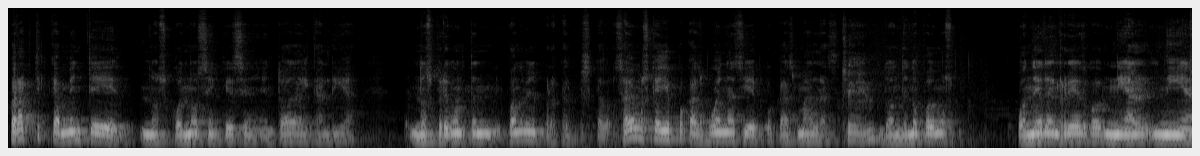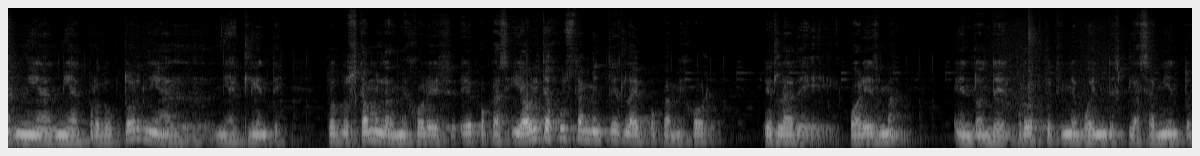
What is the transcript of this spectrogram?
prácticamente nos conocen, que es en, toda la alcaldía, nos preguntan cuándo viene por acá el pescado. Sabemos que hay épocas buenas y épocas malas, donde no podemos poner en riesgo ni al, ni, ni, ni al productor ni al, ni al cliente buscamos las mejores épocas y ahorita justamente es la época mejor, que es la de cuaresma, en donde el producto tiene buen desplazamiento,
